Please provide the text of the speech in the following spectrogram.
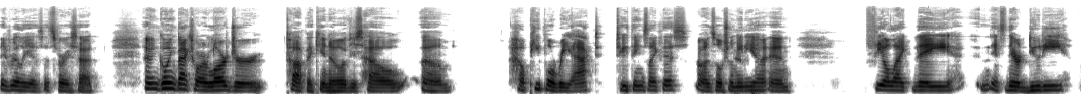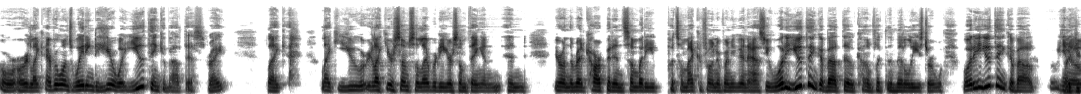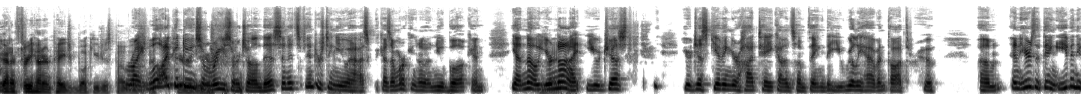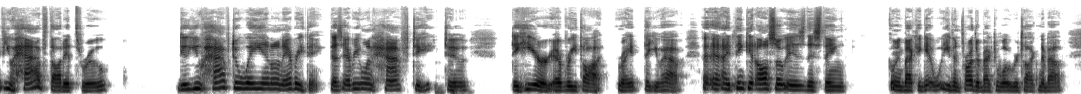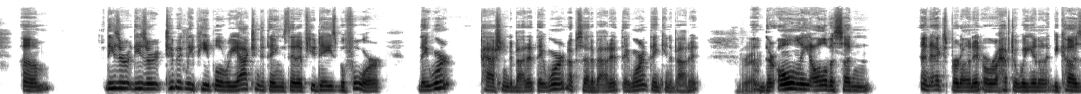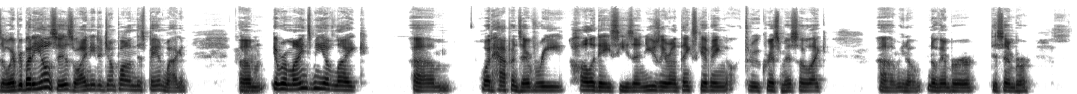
it really is. It's very sad. And going back to our larger topic, you know, of just how um, how people react to things like this on social Yeah. media and feel like they it's their duty or or like everyone's waiting to hear what you think about this, right? Like like you like you're some celebrity or something and and you're on the red carpet and somebody puts a microphone in front of you and asks you what do you think about the conflict in the middle east or what do you think about you like know you got a 300 page book you just published. Right. Well, I've been doing some research on this, and it's interesting you ask because I'm working on a new book. And yeah, no, you're Right. not. You're just you're just giving your hot take on something that you really haven't thought through. Um, and here's the thing: even if you have thought it through, do you have to weigh in on everything? Does everyone have to Mm-hmm. to to hear every thought right that you have? And I think it also is this thing going back again even farther back to what we were talking about. Um, these are these are typically people reacting to things that a few days before they weren't passionate about it, they weren't upset about it, they weren't thinking about it. Right. Um, they're only all of a sudden an expert on it or have to weigh in on it because oh everybody else is, so I need to jump on this bandwagon. Um, It reminds me of like um, what happens every holiday season, usually around Thanksgiving through Christmas. So like um, you know November, December.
